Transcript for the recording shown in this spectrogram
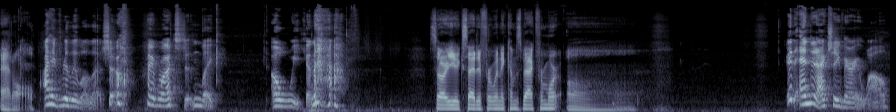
at all. I really love that show. I watched it in like a week and a half. So are you excited for when it comes back for more? Oh. It ended actually very well.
